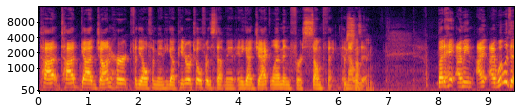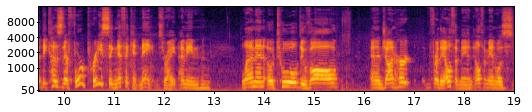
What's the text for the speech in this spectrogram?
Todd Todd got John Hurt for the Elephant Man. He got Peter O'Toole for the Stuntman, and he got Jack Lemmon for something, Or and that was it. But hey, I mean, I, I went with it because they're four pretty significant names, right? I mean, mm-hmm. Lemmon, O'Toole, Duvall, and then John Hurt for the Elephant Man. Elephant Man was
